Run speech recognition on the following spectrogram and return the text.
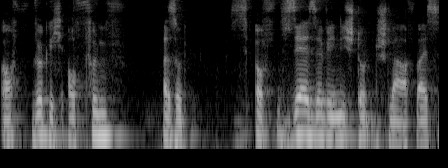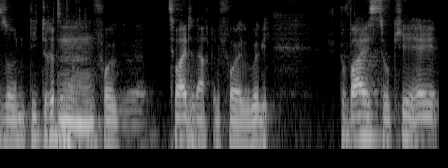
auf wirklich auf fünf, also auf sehr, sehr wenig Stunden Schlaf, weißt du, so die dritte mhm. Nacht in Folge oder zweite Nacht in Folge, wirklich. Du weißt, okay, hey,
